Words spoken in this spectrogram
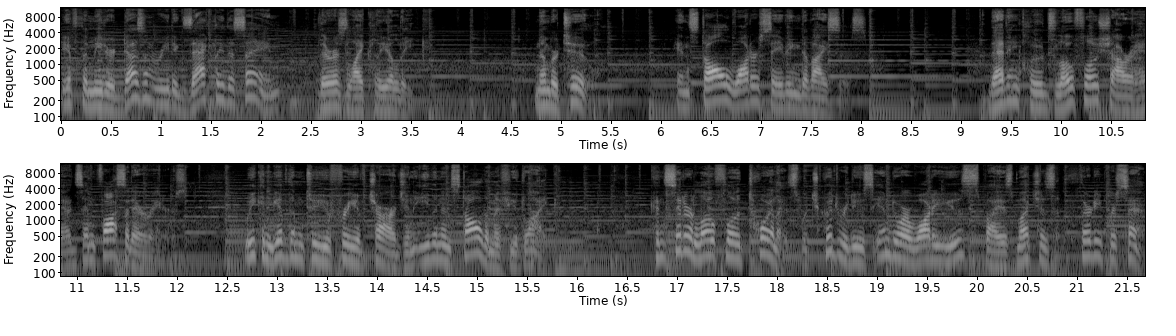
If the meter doesn't read exactly the same, there is likely a leak. Number two, install water-saving devices. That includes low-flow shower heads and faucet aerators. We can give them to you free of charge and even install them if you'd like. Consider low-flow toilets, which could reduce indoor water use by as much as 30%.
